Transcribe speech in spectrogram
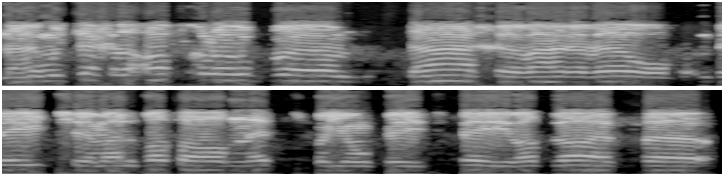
Nou, ik moet zeggen, de afgelopen dagen waren wel een beetje, maar dat was al net voor jong PSV. Wat wel even,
